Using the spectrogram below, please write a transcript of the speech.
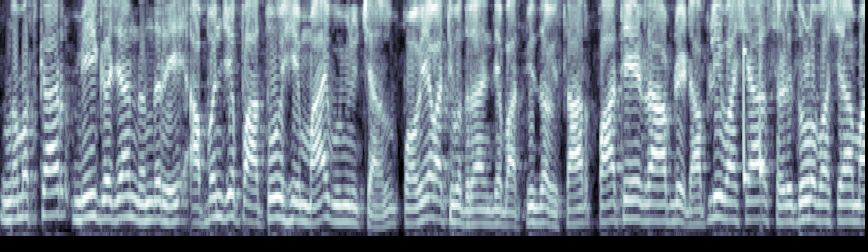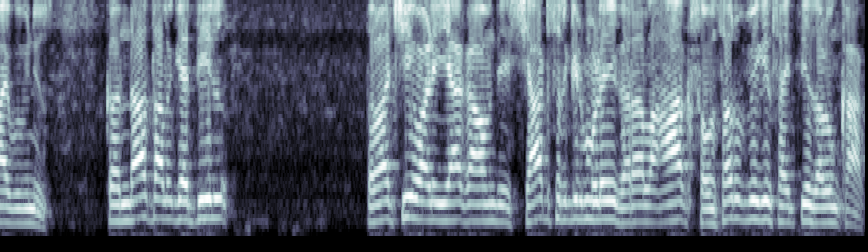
नमस्कार मी गजान धंदरे. आपण जे पाहतो हे माय भूमी न्यूज चॅनल. पाहूया बातमीपत्र आणि त्या बातमीचा विस्तार. पाहते रा अपडेट आपली भाषा सडेतोड भाषा मायभूमी न्यूज. कंधार तालुक्यातील तळाचीवाडी या गावामध्ये शॉर्ट सर्किटमुळे घराला आग संसार उपयोगी साहित्य जाळून खाक.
